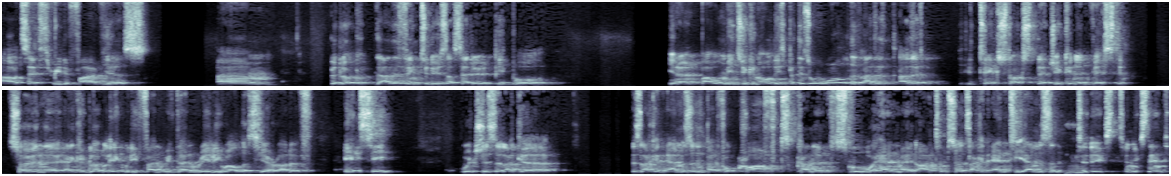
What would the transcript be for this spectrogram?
I would say three to five years. Um, but look, the other thing to do is I say to people, all means you can hold these, but there's a world of other other tech stocks that you can invest in. So in the Anchor Global Equity Fund, we've done really well this year out of Etsy, which is like a is like an Amazon but for craft kind of small handmade items. So it's like an anti-Amazon mm-hmm. to, the, to an extent.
